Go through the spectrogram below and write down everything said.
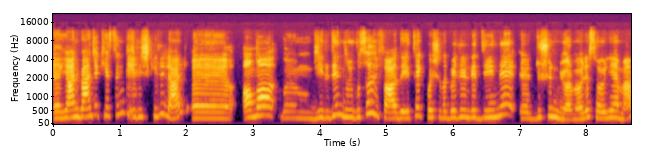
E, yani bence kesinlikle ilişkililer e, ama cildin duygusal ifadeyi tek başına belirlediğini e, düşünmüyorum, öyle söyleyemem.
